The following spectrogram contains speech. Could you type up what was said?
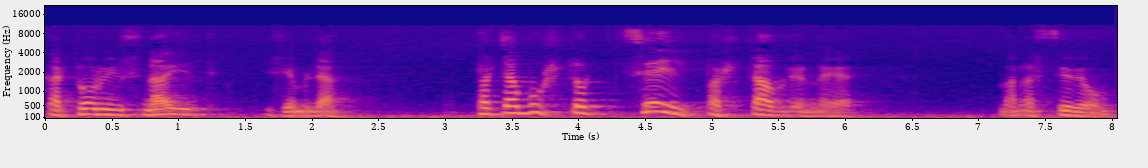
которую знает земля. Потому что цель, поставленная монастырем,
